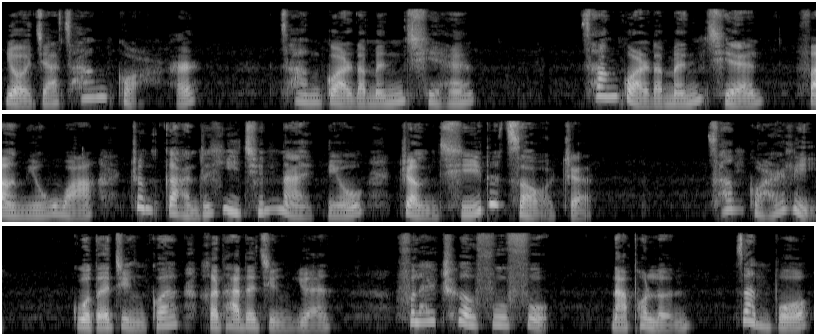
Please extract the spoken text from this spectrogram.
有家餐馆儿，餐馆的门前，餐馆的门前放牛娃正赶着一群奶牛，整齐地走着。餐馆里，古德警官和他的警员，弗莱彻夫妇，拿破仑、赞博、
